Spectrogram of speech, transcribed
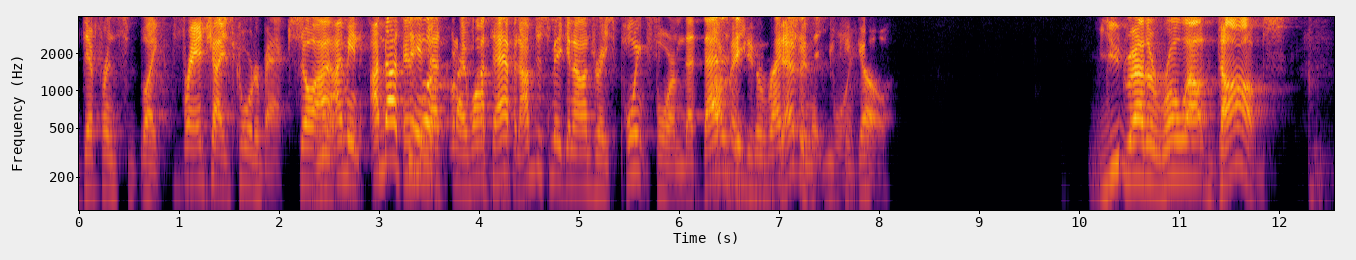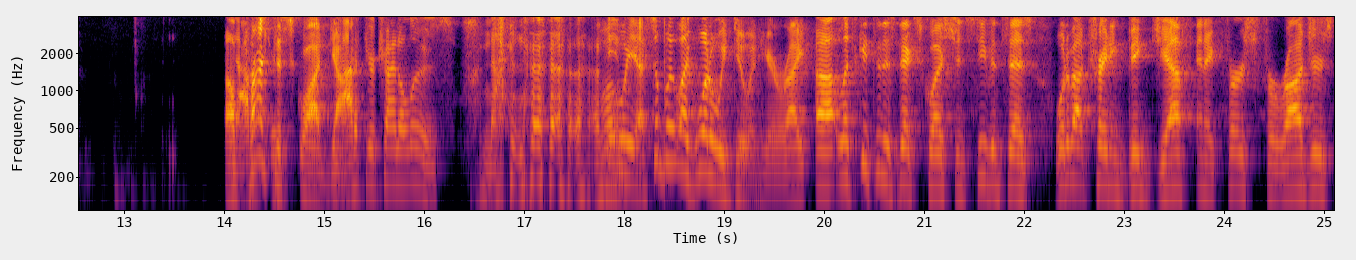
difference, like franchise quarterback. So yeah. I, I, mean, I'm not saying look, that's what I want to happen. I'm just making Andre's point for him that that I'm is a direction Devin's that you point. can go. You'd rather roll out Dobbs, a not practice squad guy. Not if you're trying to lose. Not. I mean, well, yeah. So, but like, what are we doing here, right? Uh, let's get to this next question. Steven says, "What about trading Big Jeff and a first for Rodgers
